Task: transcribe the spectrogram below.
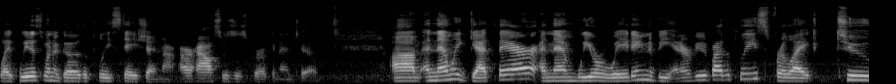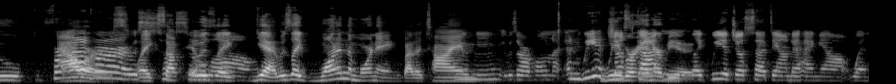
like we just want to go to the police station our, our house was just broken into um, and then we get there and then we were waiting to be interviewed by the police for like two Forever. hours like some so it was like yeah it was like one in the morning by the time Mhm, It was our whole night, and we had We just were gotten, interviewed. Like we had just sat down to hang out when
